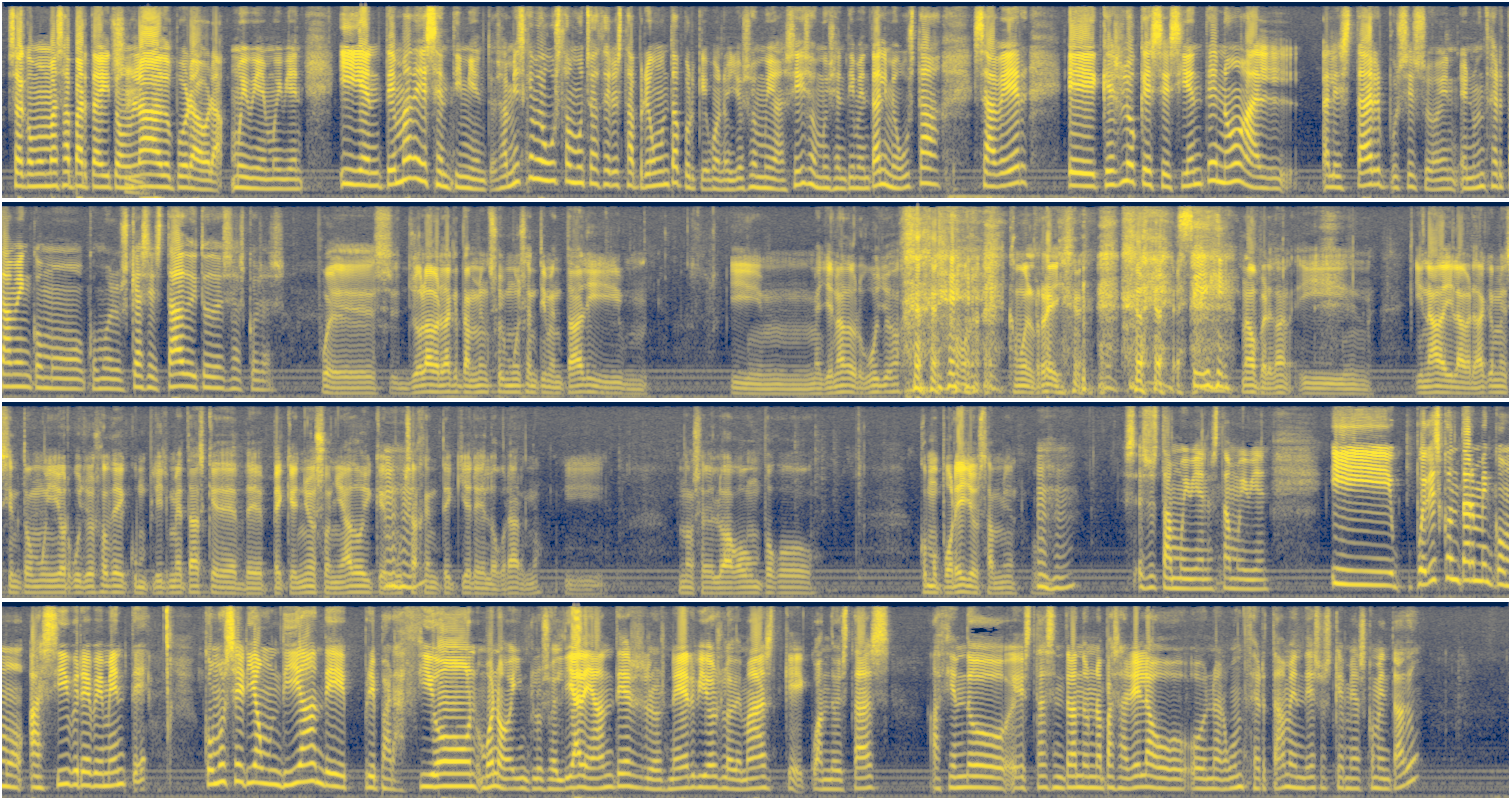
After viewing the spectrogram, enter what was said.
O sea, como más apartadito a un lado por ahora. Muy bien, muy bien. Y en tema de sentimientos, a mí es que me gusta mucho hacer esta pregunta porque, bueno, yo soy muy así, soy muy sentimental y me gusta saber eh, qué es lo que se siente, ¿no? Al, al estar, pues eso, en, en un certamen como, como los que has estado y todas esas cosas. Pues yo la verdad que también soy muy sentimental y, y me llena de orgullo como, el rey. sí. No, perdón. Y, y, nada, y la verdad que me siento muy orgulloso de cumplir metas que desde pequeño he soñado y que mucha gente quiere lograr, ¿no? Y no sé, lo hago un poco como por ellos también. Eso está muy bien, está muy bien. ¿Y puedes contarme como así brevemente cómo sería un día de preparación, bueno, incluso el día de antes, los nervios, lo demás, que cuando estás haciendo, estás entrando en una pasarela o, en algún certamen de esos que me has comentado?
